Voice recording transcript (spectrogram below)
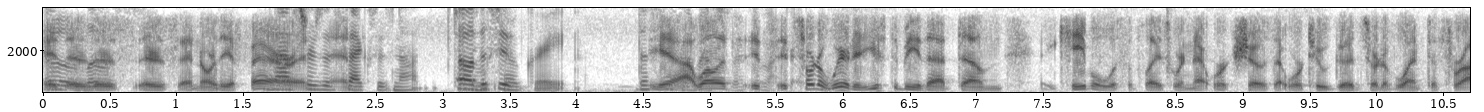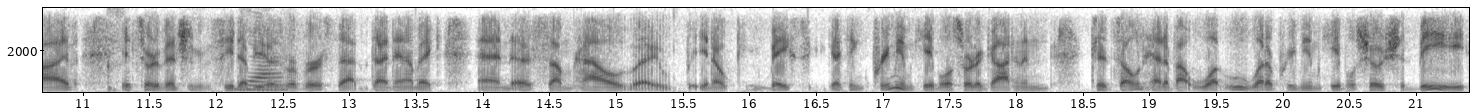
it, Oh, there, there's there's and or the affair. Masters and, of and- Sex is not Oh, this so is- great. This yeah, well, it's it's, it's sort of weird. It used to be that um, cable was the place where network shows that were too good sort of went to thrive. It's sort of interesting. CW Yeah. has reversed that dynamic, and uh, somehow, uh, you know, basic. I think premium cable has sort of gotten into its own head about what ooh, what a premium cable show should be,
